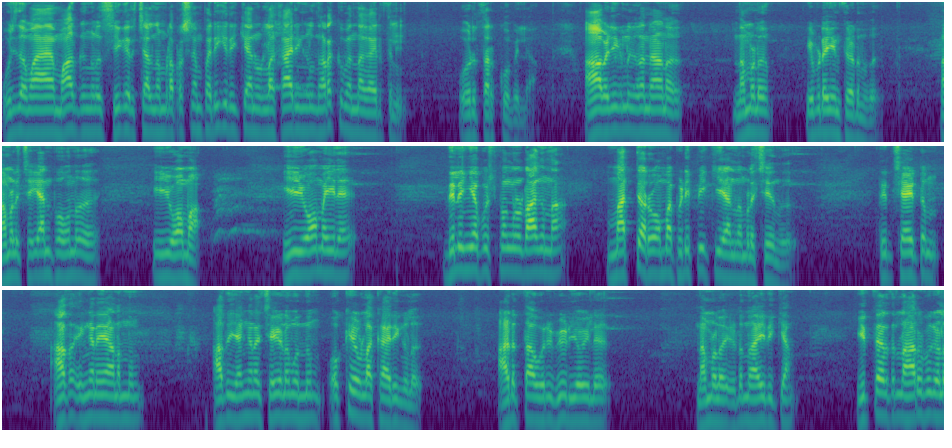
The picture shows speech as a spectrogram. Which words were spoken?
ഉചിതമായ മാർഗങ്ങൾ സ്വീകരിച്ചാൽ നമ്മുടെ പ്രശ്നം പരിഹരിക്കാനുള്ള കാര്യങ്ങൾ നടക്കുമെന്ന കാര്യത്തിൽ ഒരു തർക്കവുമില്ല. ആ വഴികളിൽ തന്നെയാണ് നമ്മൾ ഇവിടെയും തേടുന്നത്. നമ്മൾ ചെയ്യാൻ പോകുന്നത് ഈ യോമ. ഈ യോമയിൽ ദിലിംഗ പുഷ്പങ്ങളുണ്ടാകുന്ന മറ്റൊരോമ പിടിപ്പിക്കുകയാണ് നമ്മൾ ചെയ്യുന്നത്. തീർച്ചയായിട്ടും അത് എങ്ങനെയാണെന്നും അത് എങ്ങനെ ചെയ്യണമെന്നും ഒക്കെയുള്ള കാര്യങ്ങൾ അടുത്ത ഒരു വീഡിയോയിൽ നമ്മൾ ഇടുന്നതായിരിക്കാം. ഇത്തരത്തിലുള്ള അറിവുകൾ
